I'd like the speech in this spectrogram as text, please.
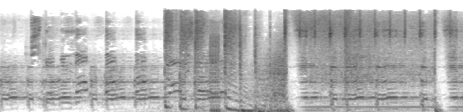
stop, stop, stop, don't stop.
